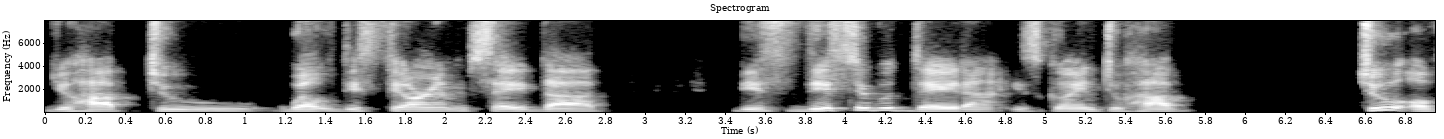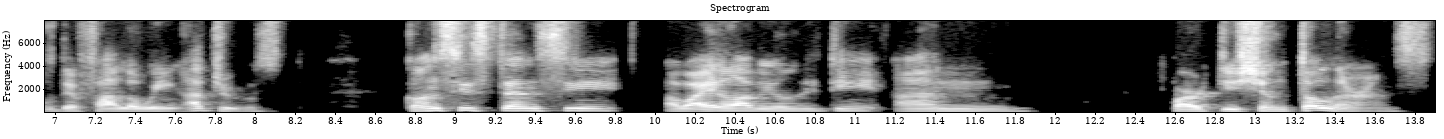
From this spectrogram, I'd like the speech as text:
you have to, well, this theorem say that this distributed data is going to have two of the following attributes, consistency, availability, and partition tolerance.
